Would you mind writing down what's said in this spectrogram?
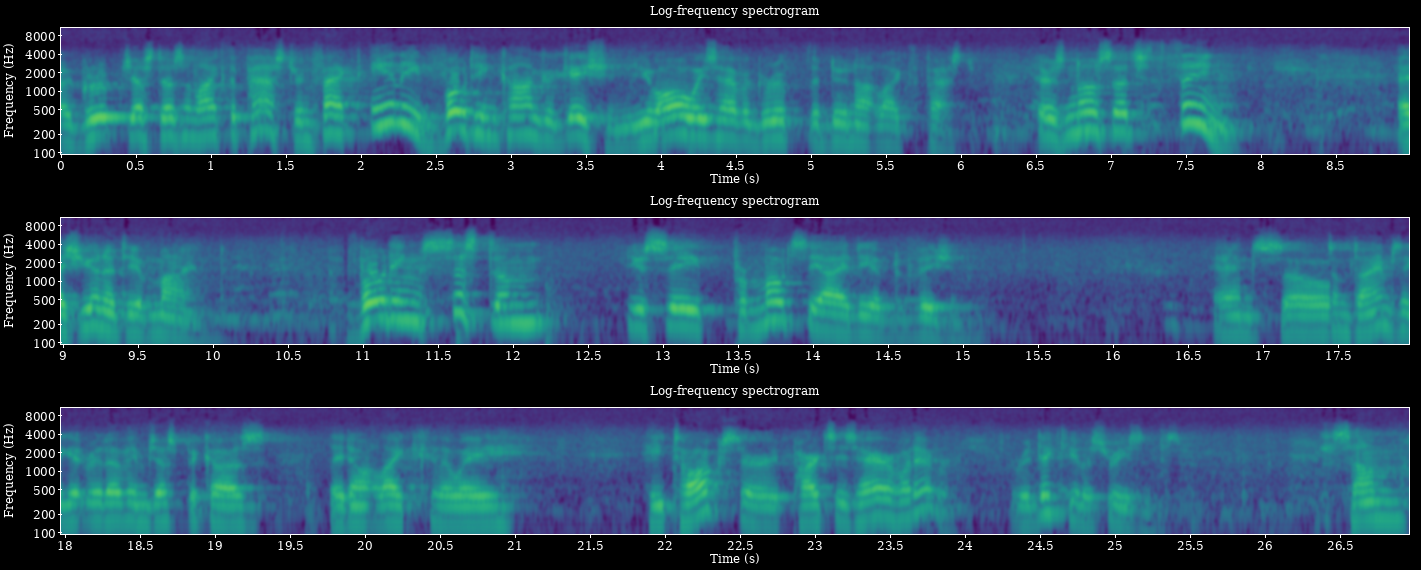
a group just doesn't like the pastor. In fact, any voting congregation, you always have a group that do not like the pastor. There's no such thing as unity of mind. Voting system, you see, promotes the idea of division. And so sometimes they get rid of him just because they don't like the way he talks or parts his hair or whatever. Ridiculous reasons. Some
